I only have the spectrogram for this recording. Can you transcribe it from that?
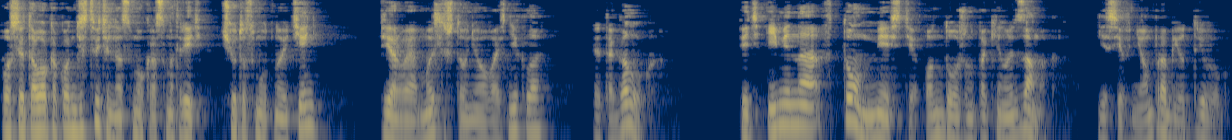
После того, как он действительно смог рассмотреть чью-то смутную тень, первая мысль, что у него возникла, это Галук. Ведь именно в том месте он должен покинуть замок если в нем пробьют тревогу.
